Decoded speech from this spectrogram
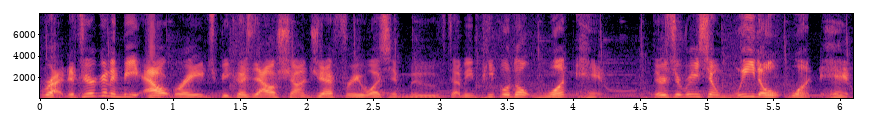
Right. If you're going to be outraged because Alshon Jeffery wasn't moved, I mean, people don't want him. There's a reason we don't want him.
